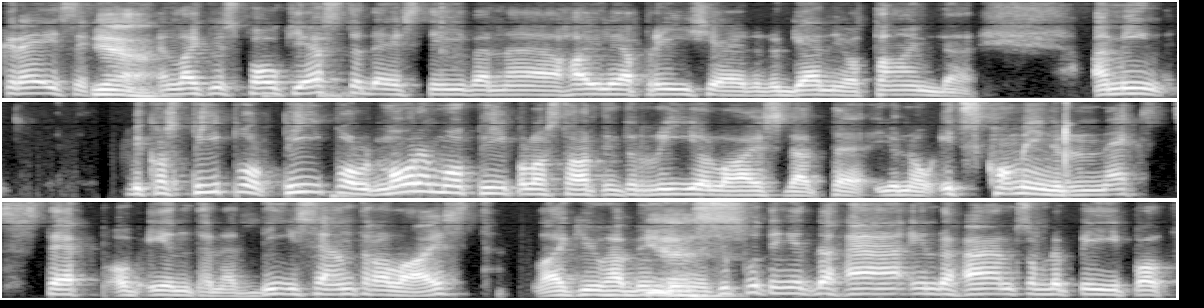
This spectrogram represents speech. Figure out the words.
Crazy. Yeah. And like we spoke yesterday, Stephen, highly appreciated again your time there. I mean, because people people more and more people are starting to realize that uh, you know it's coming the next step of internet decentralized like you have been yes. doing you're putting it the ha- in the hands of the people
